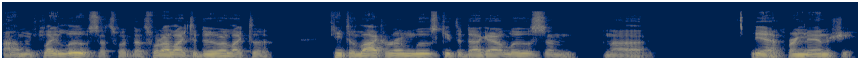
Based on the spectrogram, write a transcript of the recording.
um, and play loose. That's what that's what I like to do. I like to keep the locker room loose, keep the dugout loose, and, and uh, yeah, bring the energy.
